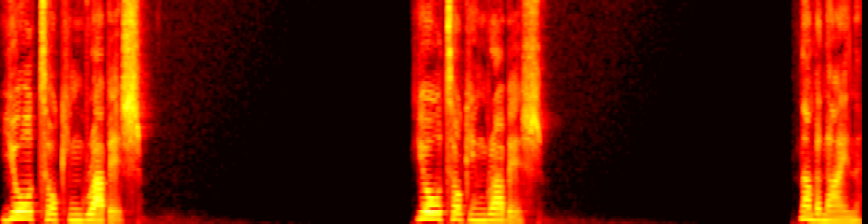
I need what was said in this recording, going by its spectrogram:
You're talking rubbish. You're talking rubbish. Number nine.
